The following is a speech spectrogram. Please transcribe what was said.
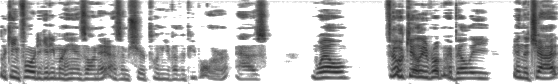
Looking forward to getting my hands on it, as I'm sure plenty of other people are as well. Phil Kelly rubbed my belly in the chat.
